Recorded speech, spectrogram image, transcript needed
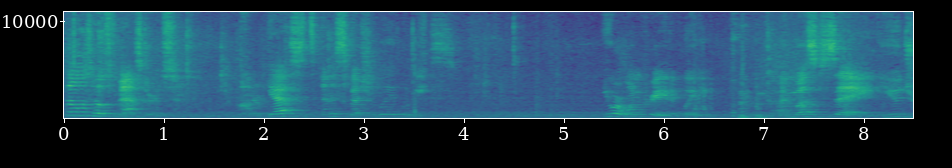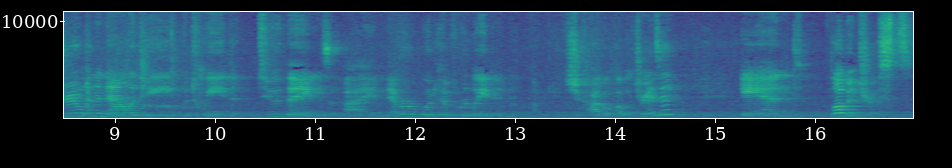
Fellow Toastmasters, honored guests, and especially Louise. You are one creative lady. I must say, you drew an analogy between two things I never would have related. Chicago Public Transit and love interests.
